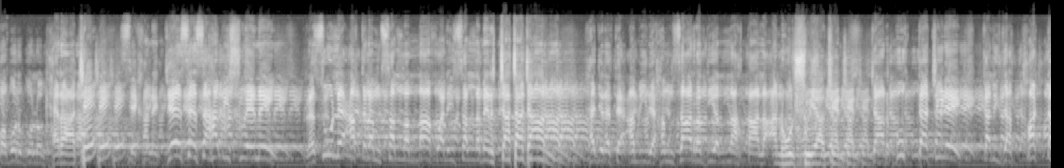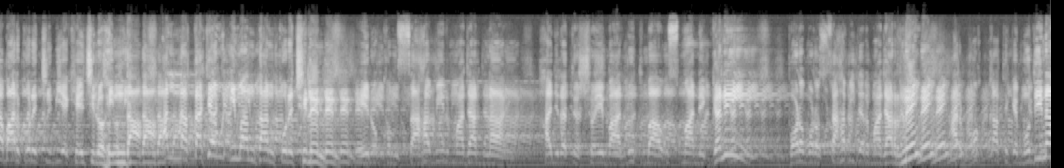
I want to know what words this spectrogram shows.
কবরগুলো ঘেরা আছে। সেখানে যে সে সাহাবী শুয়ে নেই। রাসূল আকরাম সাল্লাল্লাহু আলাইহি সাল্লামের চাচা যান। হযরতে আমির হামজা রাদিয়াল্লাহু তাআলা আনহু শুয়ে আছেন। যার বুকটা চিড়ে কালিজা থট্টা বার করে চিবিয়ে খেয়েছিল হিন্দা। আল্লাহ তাকেও ঈমান দান করেছিলেন। এরকম সাহাবীর মাজার নাই। হযরতে শোয়েবা, লুতবা, উসমানে গনি বড় বড় সাহাবীদের মাজার নেই। আর মক্কা থেকে মদিনা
